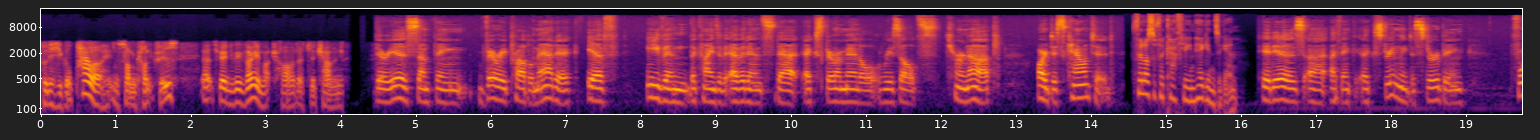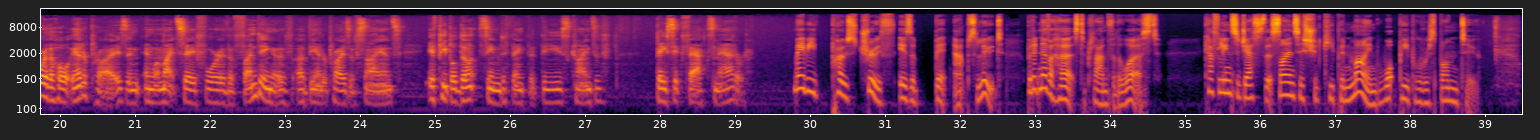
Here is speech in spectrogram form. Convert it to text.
political power in some countries, that's going to be very much harder to challenge there is something very problematic if even the kinds of evidence that experimental results turn up are discounted. Philosopher Kathleen Higgins again. It is, uh, I think, extremely disturbing for the whole enterprise, and, and one might say for the funding of, of the enterprise of science, if people don't seem to think that these kinds of basic facts matter. Maybe post truth is a bit absolute but it never hurts to plan for the worst. Kathleen suggests that scientists should keep in mind what people respond to.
